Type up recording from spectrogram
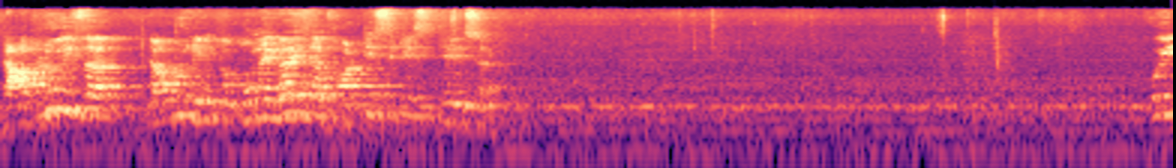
w is the w omega is the vorticity tension we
